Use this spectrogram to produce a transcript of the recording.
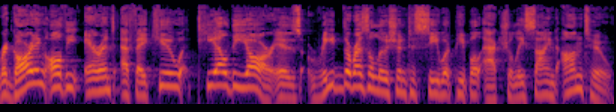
Regarding all the errant FAQ, TLDR is read the resolution to see what people actually signed onto.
